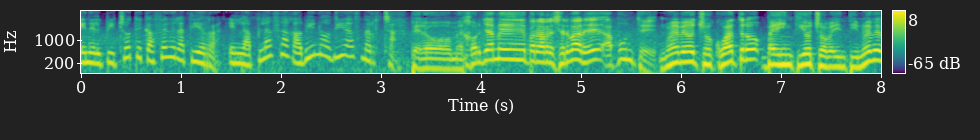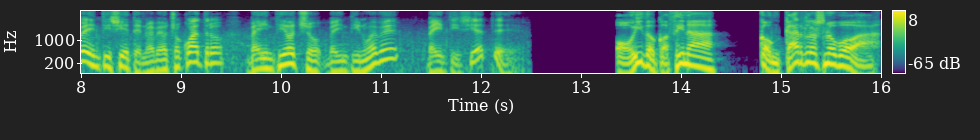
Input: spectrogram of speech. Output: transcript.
en el Pichote Café de la Tierra, en la Plaza Gabino Díaz Merchán. Pero mejor llame para reservar, ¿eh? Apunte. 984 28 29 27. 984 28 29 27. Oído Cocina con Carlos Novoa.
